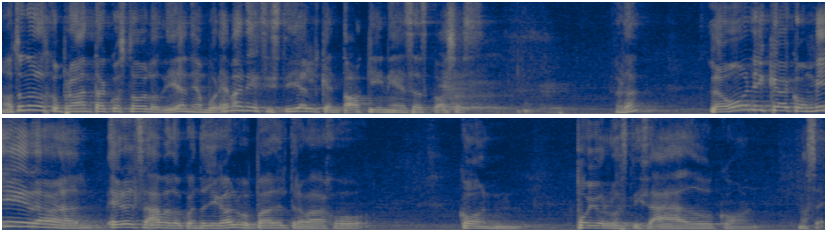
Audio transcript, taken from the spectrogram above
Nosotros no nos compraban tacos todos los días, ni hamburguesas, ni existía el Kentucky, ni esas cosas. ¿Verdad? La única comida era el sábado, cuando llegaba el papá del trabajo con pollo rostizado, con, no sé.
